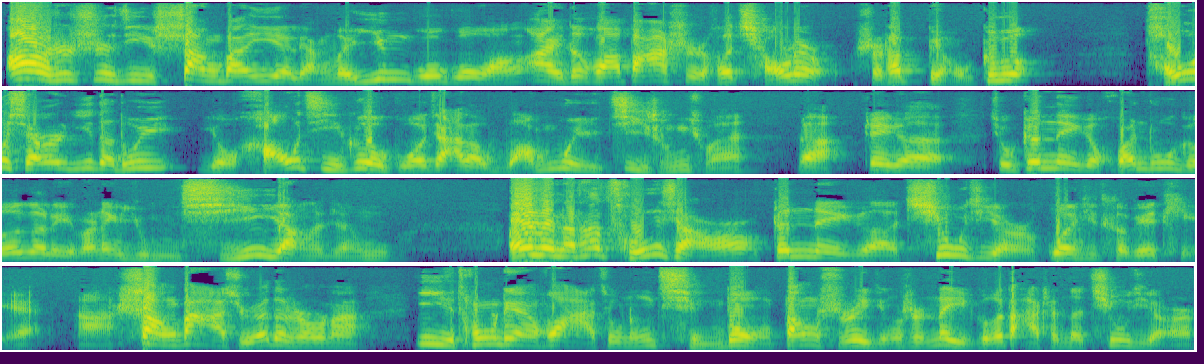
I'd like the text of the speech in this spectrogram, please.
二十世纪上半叶，两位英国国王爱德华八世和乔六是他表哥，头衔一大堆，有好几个国家的王位继承权，是吧？这个就跟那个《还珠格格》里边那个永琪一样的人物。而且呢，他从小跟那个丘吉尔关系特别铁啊。上大学的时候呢。一通电话就能请动当时已经是内阁大臣的丘吉尔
